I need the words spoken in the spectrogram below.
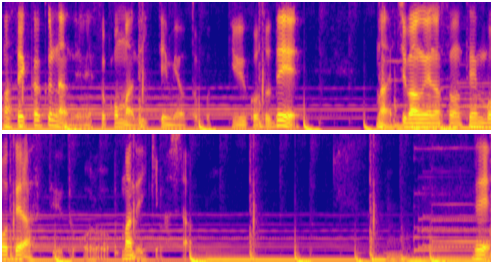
まあ、せっかくなんでね、そこまで行ってみようということで、まあ、一番上のその展望テラスっていうところまで行きました。で、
